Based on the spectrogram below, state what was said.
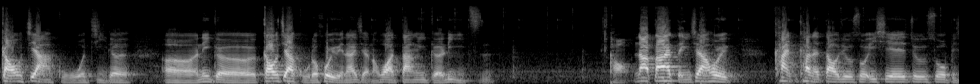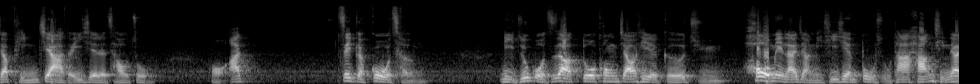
高价股我挤的呃那个高价股的会员来讲的话，当一个例子。好，那大家等一下会看看得到，就是说一些就是说比较平价的一些的操作，哦啊，这个过程。你如果知道多空交替的格局，后面来讲，你提前部署它，行情在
